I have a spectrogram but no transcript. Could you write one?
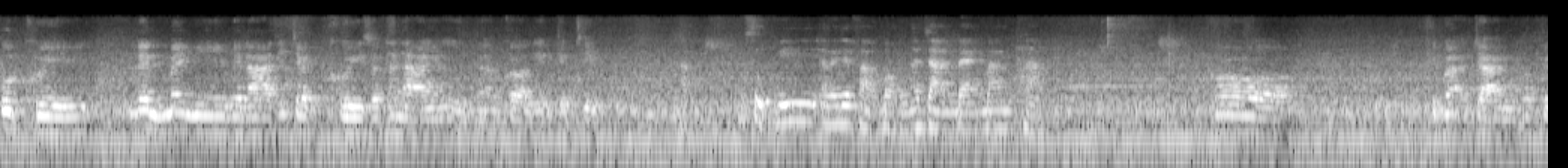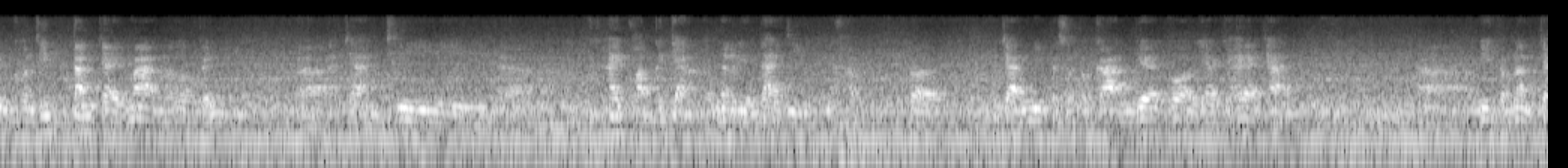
พูดคุยเล่นไม่มีเวลาที่จะคุยสนทนาอย่างอื่นนะครับก็เรียนเต็มที่ค่ะคุณสุขมีอะไรจะฝากบอกถึงอาจารย์แบงค์บ้างค่ะ ก็คิดว่าอาจารย์ก็เป็นคนที่ตั้งใจมากแล้วก็เป็นอาจารย์ที่ให้ความกระจ่างกับนักเรียนได้ดีนะครับ ก็อาจารย์มีประสบการณ์เยอะก็อยากจะให้อาจารย์มีกำลังใจ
